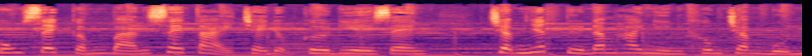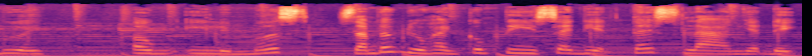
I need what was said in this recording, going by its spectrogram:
cũng sẽ cấm bán xe tải chạy động cơ diesel chậm nhất từ năm 2040. Ông Elon Musk, giám đốc điều hành công ty xe điện Tesla nhận định.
